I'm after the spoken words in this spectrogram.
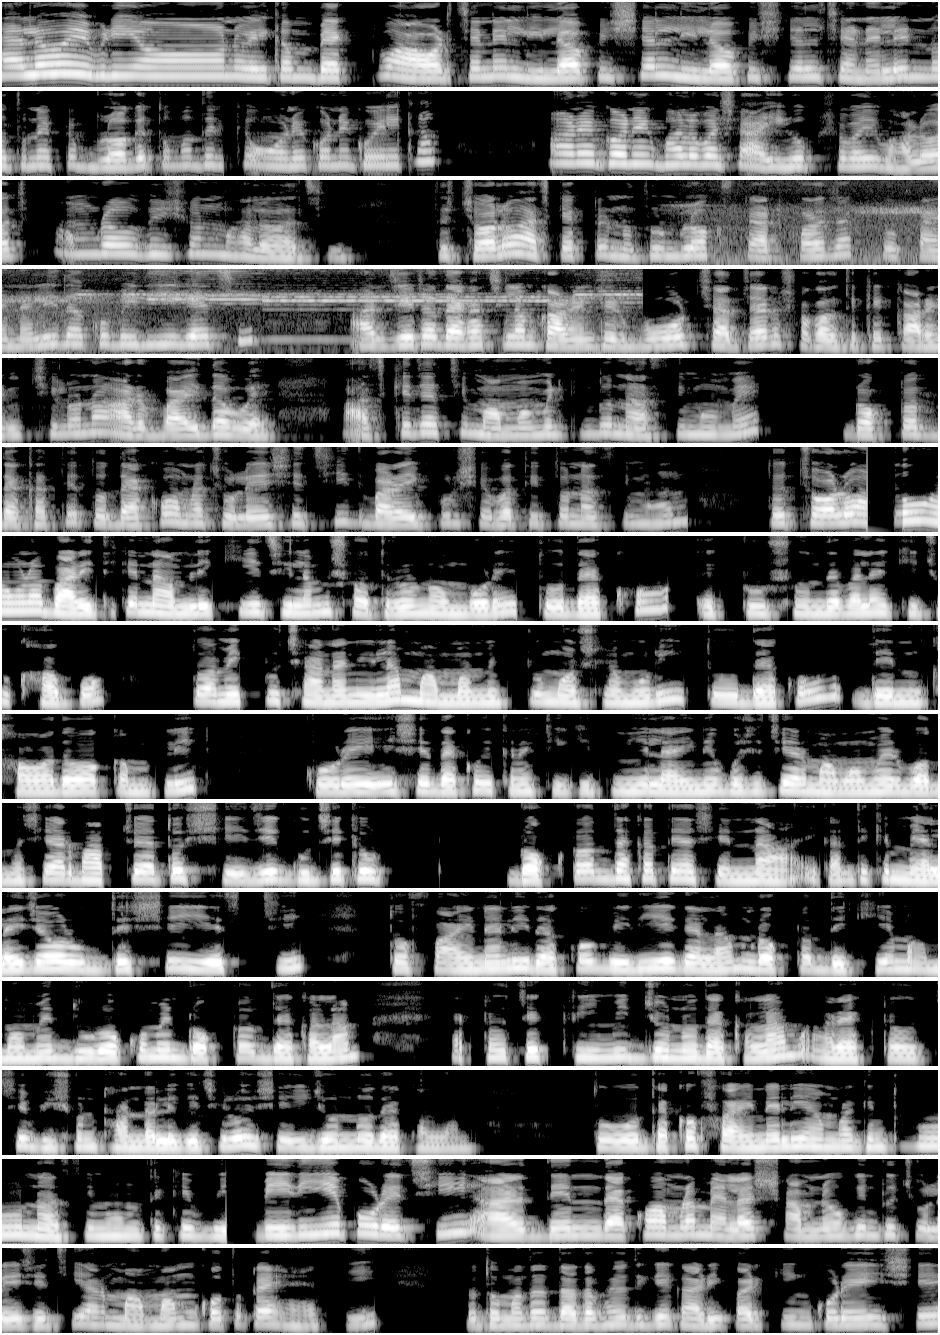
Hello everyone, welcome back to our channel Leela official Leela official চ্যানেলের নতুন একটা ব্লগে তোমাদেরকে অনেক অনেক ওয়েলকাম, অনেক অনেক ভালোবাসা। আই হোপ সবাই ভালো আছো, আমরাও ভীষণ ভালো আছি। তো চলো আজকে একটা নতুন ব্লগ স্টার্ট করা যাক। তো ফাইনালি দেখো বেরিয়ে গেছি। আর যেটা দেখাচ্ছিলাম কারেন্টের বোর্ড চার্জার সকাল থেকে কারেন্ট ছিল না। আর বাই দ্য ওয়ে আজকে যাচ্ছি মামামের কিন্তু নার্সিং হোমে ডক্টর দেখাতে। তো দেখো আমরা চলে এসেছি বারাইপুর সেবাতীর্থ নার্সিং হোম। তো চলো তো আমরা বাড়ি থেকে নাম লিখিয়েছিলাম সতেরো নম্বরে। তো দেখো, একটু সন্ধেবেলায় কিছু খাব। তো আমি একটু ছানা নিলাম, মাম্মাম একটু মশলা মুড়ি। তো দেখো, দেন খাওয়া দাওয়া কমপ্লিট করে এসে দেখো, এখানে টিকিট নিয়ে লাইনে বসেছি আর মামামের বদমাসি আর ভাবছ এত সেজে গুজে কেউ ডক্টর দেখাতে আসে? না, এখান থেকে মেলায় যাওয়ার উদ্দেশ্যেই এসছি। তো ফাইনালি দেখো, বেরিয়ে গেলাম ডক্টর দেখিয়ে মামামের দু রকমের ডক্টর দেখালাম। একটা হচ্ছে ক্রিমির জন্য দেখালাম আর একটা হচ্ছে ভীষণ ঠান্ডা লেগেছিলো সেই জন্য দেখালাম। তো দেখো ফাইনালি আমরা কিন্তু নার্সিংহোম থেকে বেরিয়ে পড়েছি আর দেন দেখো আমরা মেলার সামনেও কিন্তু চলে এসেছি আর মামাম কতটা হ্যাপি তো তোমাদের দাদাভাই ওদিকে গাড়ি পার্কিং করে এসে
